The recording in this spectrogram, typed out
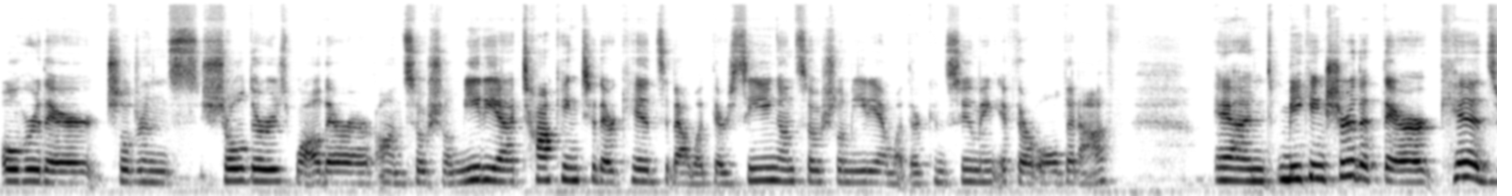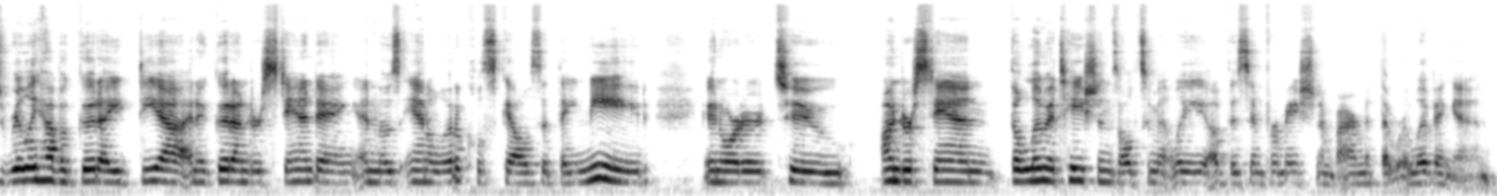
over their children's shoulders while they're on social media, talking to their kids about what they're seeing on social media and what they're consuming if they're old enough. And making sure that their kids really have a good idea and a good understanding and those analytical skills that they need in order to understand the limitations ultimately of this information environment that we're living in.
